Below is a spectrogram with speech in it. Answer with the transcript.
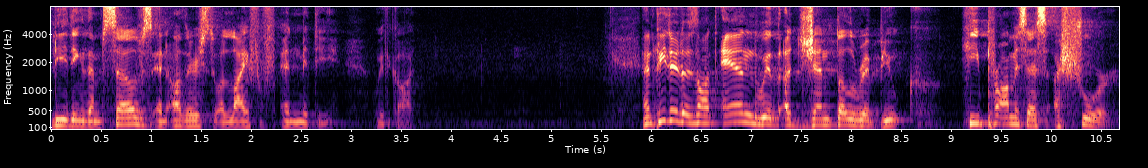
leading themselves and others to a life of enmity with God. And Peter does not end with a gentle rebuke. He promises a sure,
